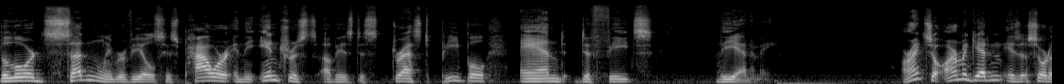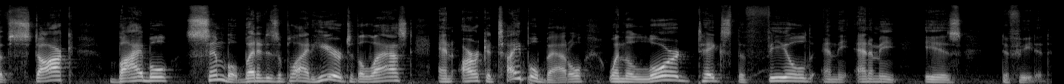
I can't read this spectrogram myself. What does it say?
the Lord suddenly reveals his power in the interests of his distressed people and defeats the enemy. All right, so Armageddon is a sort of stock Bible symbol, but it is applied here to the last and archetypal battle when the Lord takes the field and the enemy is defeated.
